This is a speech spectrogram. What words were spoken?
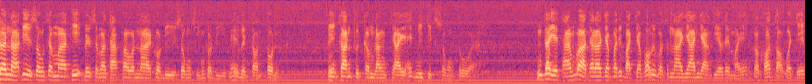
ขณะที่ทรงสมาธิเป็นสมถะภาวนาก็ดี ทรงสิงก็ดีนี่เป็นตอนต้น เป็นการฝึกกำลังใจให้มีจิตทรงตัวถ้าจะถามว่าถ้าเราจะปฏิบัติเฉพาะวิปัสสนาญาณอย่างเดียวได้ไหม ก็ขอตอบว่าเจ๊ง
